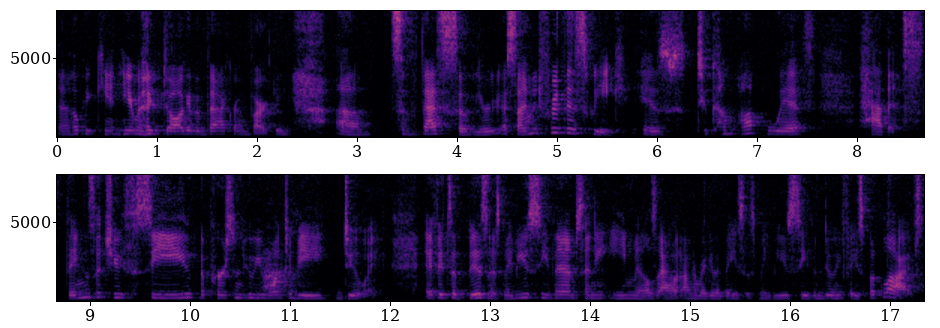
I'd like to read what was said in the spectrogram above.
And i hope you can't hear my dog in the background barking. Um, so that's so your assignment for this week is to come up with habits things that you see the person who you want to be doing if it's a business, maybe you see them sending emails out on a regular basis. Maybe you see them doing Facebook Lives.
